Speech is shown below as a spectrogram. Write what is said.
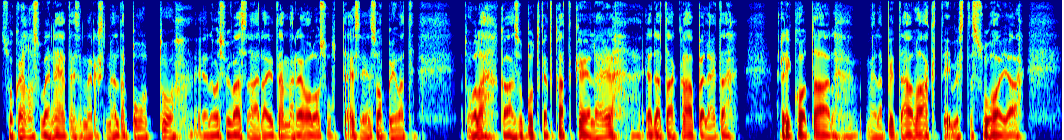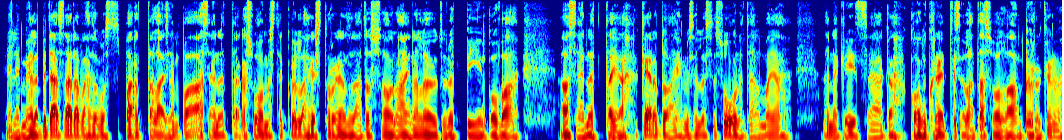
Sukellusveneet esimerkiksi meiltä puuttuu ja ne olisi hyvä saada Itämeren olosuhteisiin sopivat. Tuolla kaasuputket katkeilee ja, ja datakaapeleita rikotaan. Meillä pitää olla aktiivista suojaa. Eli meillä pitää saada vähän semmoista spartalaisempaa asennetta, joka Suomesta kyllä historian saatossa on aina löytynyt piinkovaa asennetta ja kertoa ihmisille se suunnitelma ja ainakin itse aika konkreettisella tasolla on pyrkinyt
